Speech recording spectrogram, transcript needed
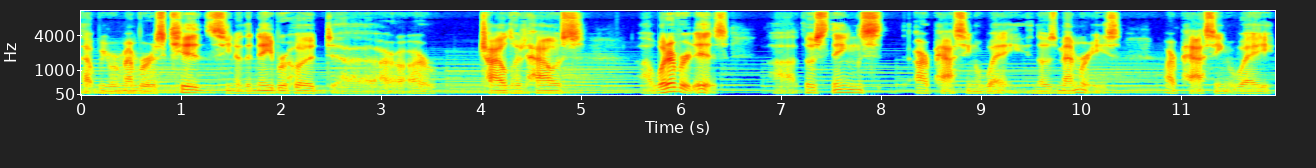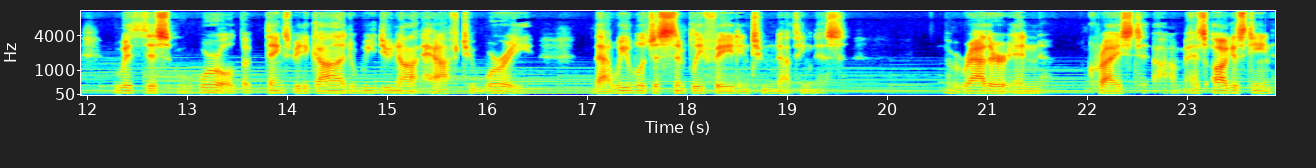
that we remember as kids, you know, the neighborhood, uh, our, our, childhood house, uh, whatever it is, uh, those things are passing away and those memories are passing away with this world. But thanks be to God, we do not have to worry that we will just simply fade into nothingness. But rather, in Christ, um, as Augustine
